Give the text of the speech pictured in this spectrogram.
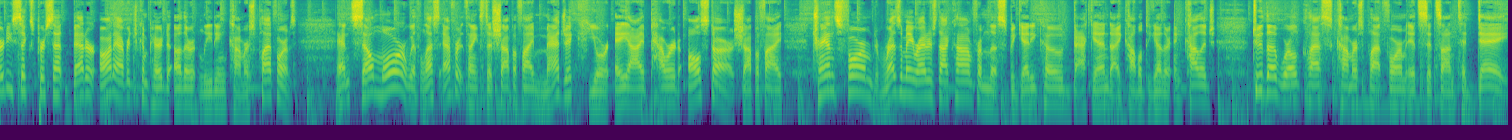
36% better on average compared to other leading commerce platforms. And sell more with less effort thanks to Shopify Magic, your AI powered all star. Shopify transformed ResumeWriters.com from the spaghetti code backend I cobbled together in college to the world class commerce platform it sits on today.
